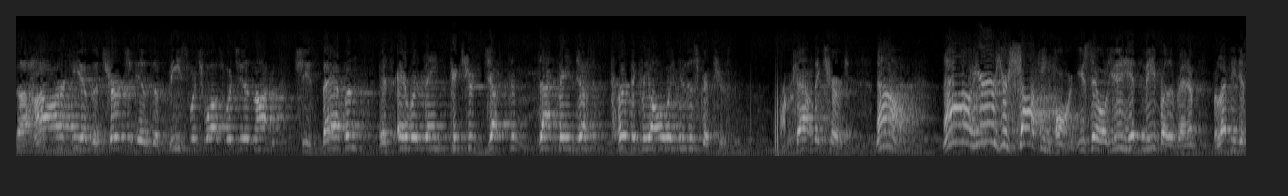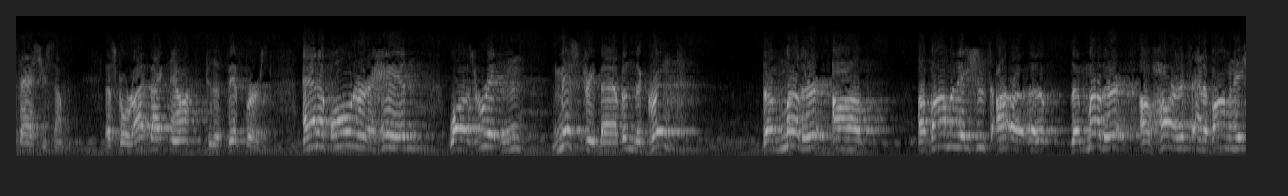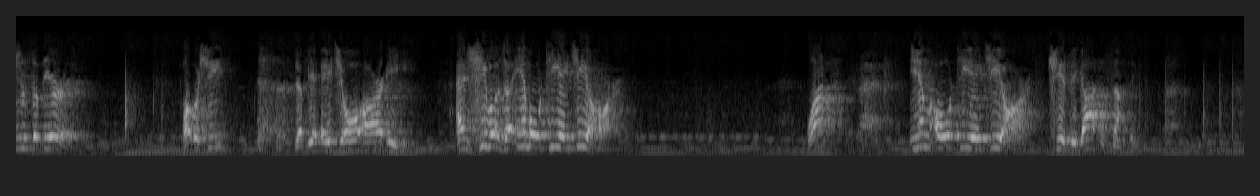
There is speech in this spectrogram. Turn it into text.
The hierarchy of the church is the beast which was, which is not. She's Babylon. It's everything pictured just exactly, just perfectly all the way through the Scriptures. Catholic Church. Now, now here's your shocking point. You say, well, you ain't hitting me, Brother Branham, but let me just ask you something. Let's go right back now to the fifth verse. And upon her head was written, Mystery Babylon, the Great, the mother of abominations, uh, uh, uh, the mother of harlots and abominations of the earth. What was she? W H O R E. And she was a M O T H E R. What? M O T H E R. She had begotten something.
